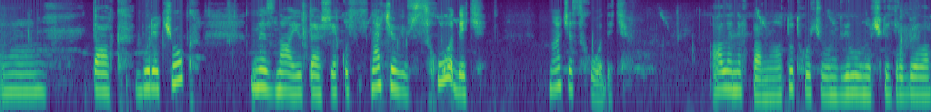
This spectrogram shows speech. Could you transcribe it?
Е, так, бурячок, не знаю теж, якось, наче сходить, наче сходить. Але не впевнена. Тут хочу вон, дві луночки зробила.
